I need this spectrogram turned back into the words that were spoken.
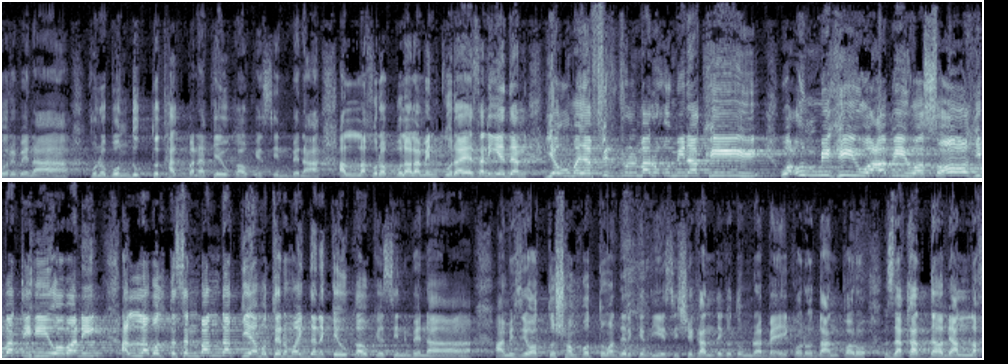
করবে না, কোনো বন্ধুত্ব থাকবে না, কেউ কাউকে চিনবে না। আল্লাহ রব্বুল আলমিন কুরায় জানিয়ে দেন, ইয়াউমা ইয়াফিরুল মারউ মিন আখি ওয়া উম্মিহি ওয়া আবি ওয়া সাহিবাতিহি ওয়া বানি আল্লাহ বলতেছেন, বান্দা কিয়ামতের ময়দানে কেউ কাউকে চিনবে না। আমি যে অর্থ সম্পদ তোমাদেরকে দিয়েছি, সেখান থেকে তোমরা ব্যয় করো, দান করো জাকাত দাও আমি আল্লাহ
